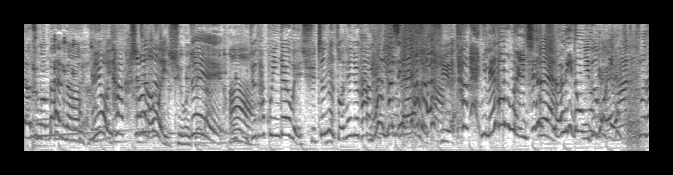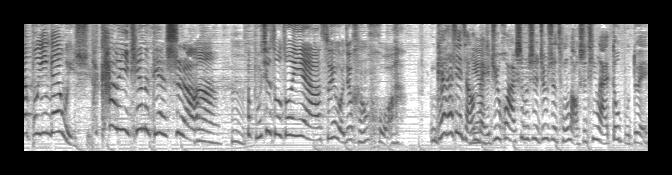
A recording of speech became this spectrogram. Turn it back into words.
啊，怎么办呢？没有他是很委屈？我觉得对啊我觉得他不应该委屈，真的，昨天就看你到看他现在委屈，他，你连他委屈的权利都你都不给他，你说他不应该委屈。他看了一天的电视啊，嗯，他不去做作业啊，所以我就很火。你看他现在讲的每一句话，是不是就是从老师听来都不对？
